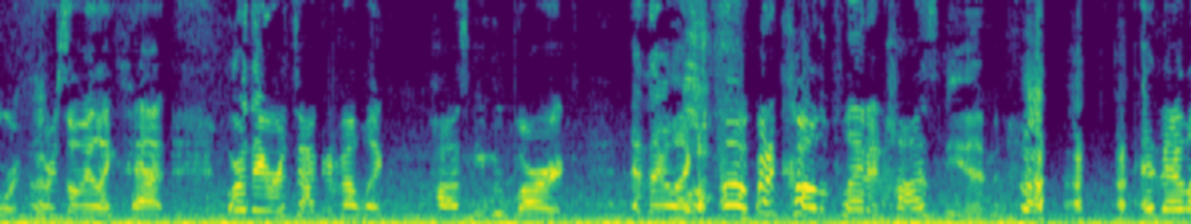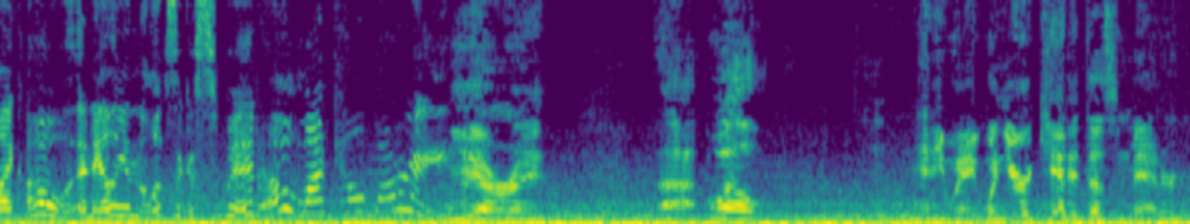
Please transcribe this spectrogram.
or, or something like that, or they were talking about like Hosni Mubarak, and they're like, Woof. oh, I'm gonna call the planet Hosnian, and they're like, oh, an alien that looks like a squid. Oh, Mon Calamari. yeah, right. Uh, well, anyway, when you're a kid, it doesn't matter.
